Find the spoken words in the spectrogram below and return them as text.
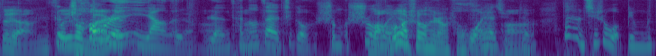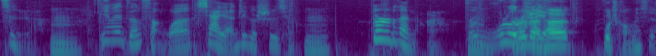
对呀、你做跟一个超人完人一样的对呀啊人，才能在这个什么社网络会上社会上生活下去，啊对吧？？但是其实我并不尽然，嗯因为咱反观夏言这个事情嗯，根儿在哪儿？咱嗯无论而且有他不诚信，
